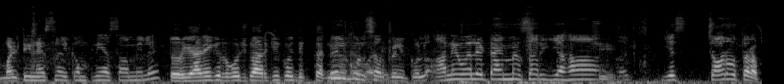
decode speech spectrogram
मल्टीनेशनल कंपनियाँ शामिल है। तो यानी कि रोज़गार की कोई दिक्कत नहीं बिल्कुल सर बिल्कुल। आने वाले टाइम में सर यहाँ ये चारों तरफ़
